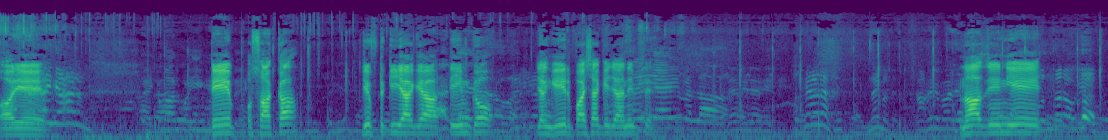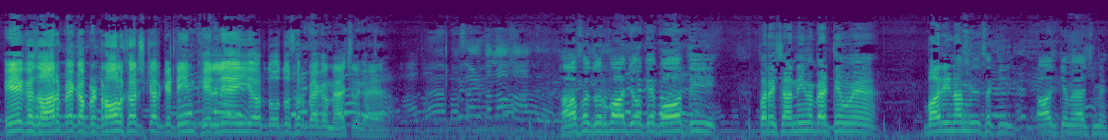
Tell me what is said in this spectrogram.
और ये टेप ओसाका गिफ्ट किया गया टीम को, जंगीर पाशा की जानिब से। नाजीन ये एक हज़ार रुपए का पेट्रोल खर्च करके टीम खेलने आई और दो दो सौ रुपये का मैच लगाया। हाफिज उर्वा, जो कि बहुत ही परेशानी में बैठे हुए हैं, बारी ना मिल सकी आज के मैच में।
